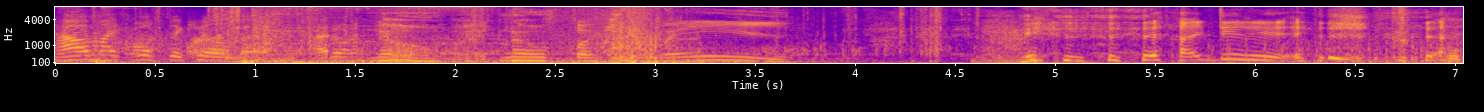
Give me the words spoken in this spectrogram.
how am I supposed to kill that? I don't. No, no fucking way. I did it.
